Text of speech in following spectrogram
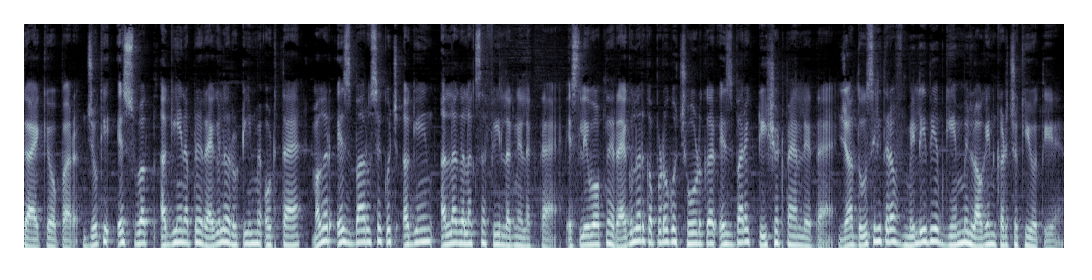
गाय के ऊपर, जो कि इस वक्त अगेन अपने रेगुलर रूटीन में उठता है, मगर इस बार उसे कुछ अगेन अलग अलग सा फील लगने लगता है। इसलिए वो अपने रेगुलर कपड़ों को छोड़कर इस बार एक टी शर्ट पहन लेता है, जहाँ दूसरी तरफ़ मिली भी अब गेम में लॉग कर चुकी होती है।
